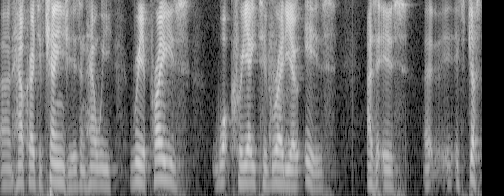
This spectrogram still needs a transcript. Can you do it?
and how creative changes and how we reappraise what creative radio is as it is. Uh, it's just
